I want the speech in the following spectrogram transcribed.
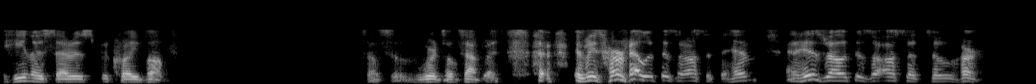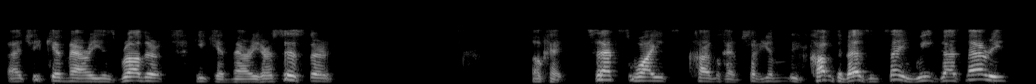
He knows Sarah's Sounds, the words don't sound right. it means her relatives are also to him, and his relatives are also to her. Right? She can marry his brother. He can marry her sister. Okay, so that's why it's Chayv So if you, you come to Bez and say we got married,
